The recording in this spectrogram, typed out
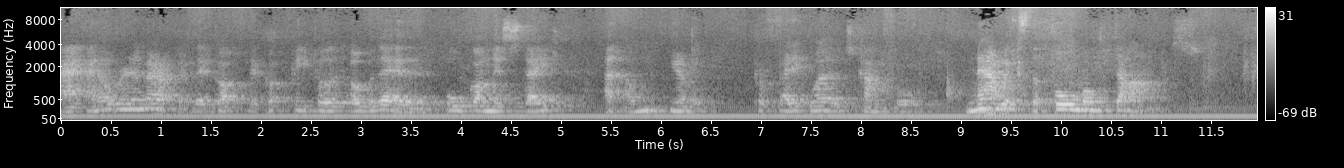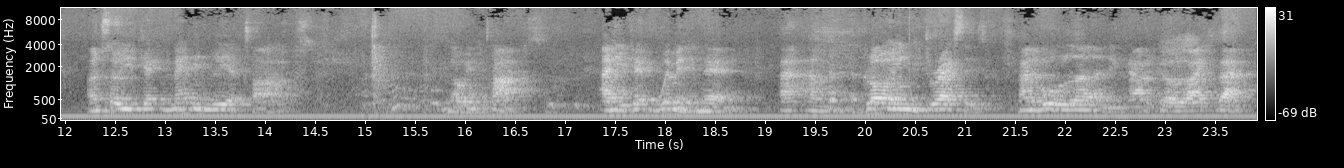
And, and, over in America, they've got they've got people over there that have all gone this stage, and, and you know, prophetic words come forth. Now it's the formal dance. And so you get men in leotards, no, in tights, and you get women in their uh, um, glowing dresses, kind of all learning how to go like that.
